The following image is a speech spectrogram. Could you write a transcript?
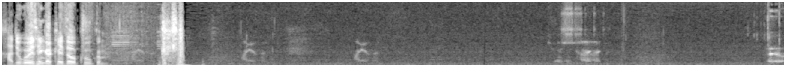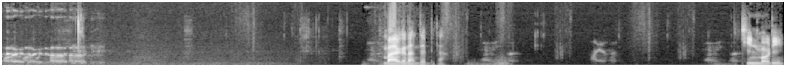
가족을 생각해서 구금. 마약은 안 됩니다. 긴 머리?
